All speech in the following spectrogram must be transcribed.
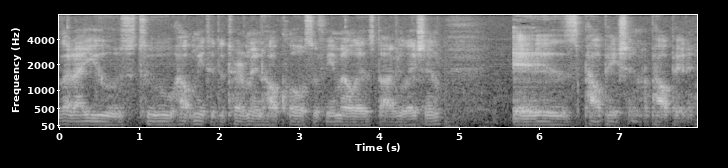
that I use to help me to determine how close a female is to ovulation is palpation or palpating.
